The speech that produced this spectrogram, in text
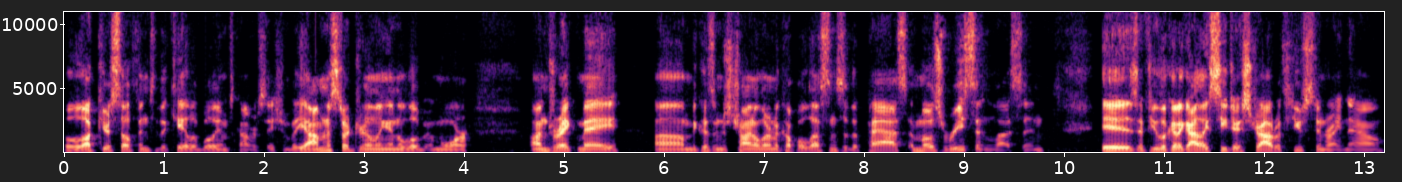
luck yourself into the Caleb Williams conversation. But yeah, I'm going to start drilling in a little bit more on Drake Maye um, because I'm just trying to learn a couple lessons of the past. A most recent lesson is if you look at a guy like CJ Stroud with Houston right now,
